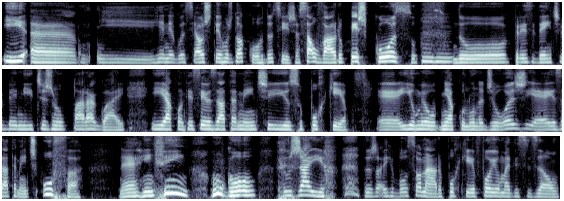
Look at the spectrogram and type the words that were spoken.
e, uh, e, renegociar os termos do acordo, ou seja, salvar o pescoço uhum. do presidente Benítez no Paraguai. E aconteceu exatamente isso, por quê? É, e o meu, minha coluna de hoje é exatamente ufa né? Enfim, um gol do Jair, do Jair Bolsonaro, porque foi uma decisão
